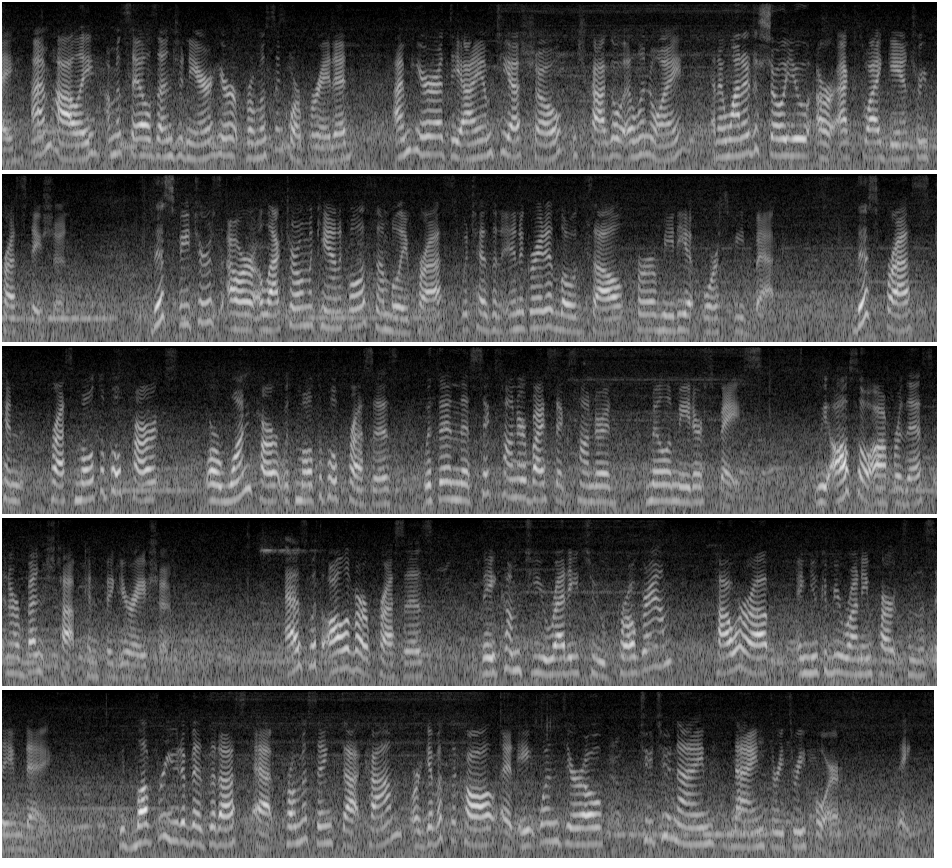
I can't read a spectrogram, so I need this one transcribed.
Hi, I'm Holly. I'm a sales engineer here at Promess Incorporated. I'm here at the IMTS show in Chicago, Illinois, and I wanted to show you our XY gantry press station. This features our electromechanical assembly press, which has an integrated load cell for immediate force feedback. This press can press multiple parts or one part with multiple presses within the 600 by 600 millimeter space. We also offer this in our benchtop configuration. As with all of our presses, they come to you ready to program, power up, and you can be running parts in the same day. We'd love for you to visit us at promessinc.com or give us a call at 810-229-9334. Thanks.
